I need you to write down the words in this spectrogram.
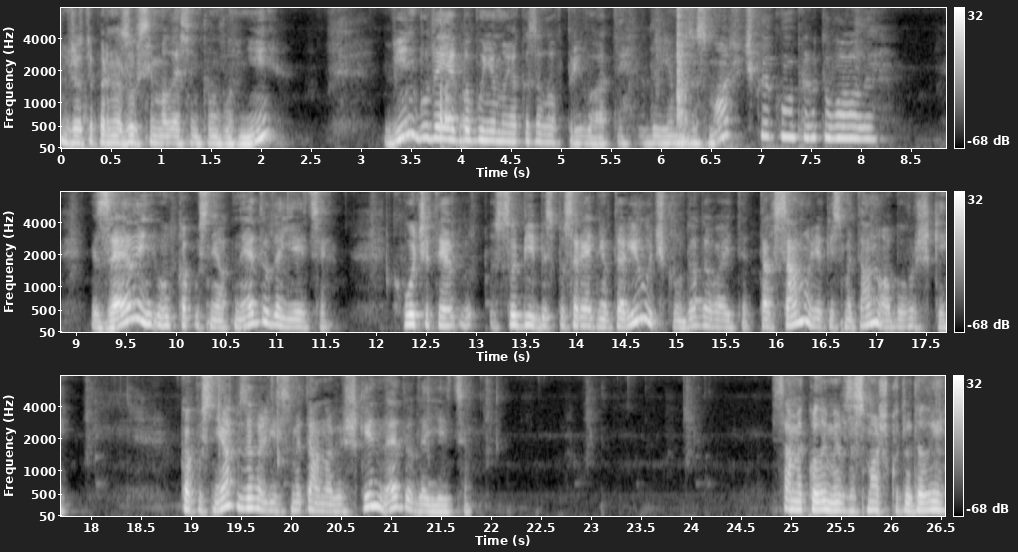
Вже тепер на зовсім малесенькому вогні. Він буде, як бабуня моя казала, впрівати. Додаємо засмажечку, яку ми приготували. Зелень у капусняк не додається. Хочете собі безпосередньо в тарілочку, додавайте. Так само, як і сметану або вершки. В капусняк взагалі сметана вершки не додається. Саме коли ми в засмажку додали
